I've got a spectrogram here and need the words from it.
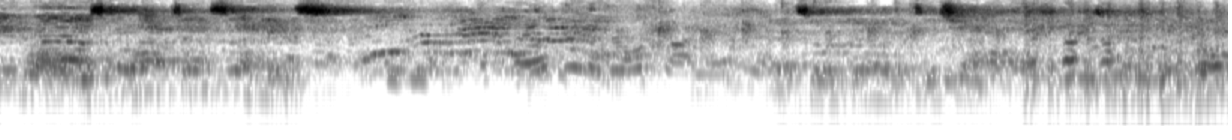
You go. We still have 10 seconds. It's okay. It's a challenge.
